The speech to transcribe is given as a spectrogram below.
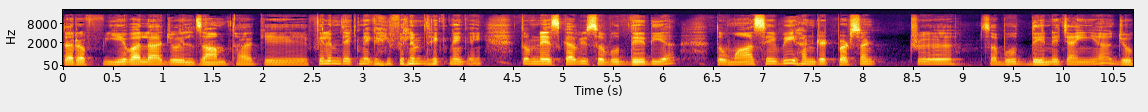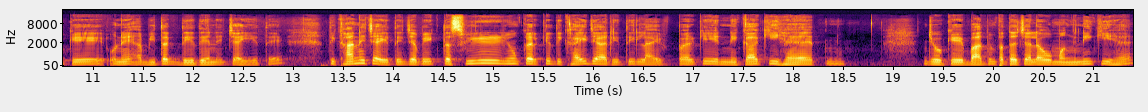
तरफ़ ये वाला जो इल्ज़ाम था कि फ़िल्म देखने गई, फ़िल्म देखने गई, तुमने इसका भी सबूत दे दिया। तो वहाँ से भी हंड्रेड परसेंट सबूत देने चाहिए जो कि उन्हें अभी तक दे देने चाहिए थे, दिखाने चाहिए थे। जब एक तस्वीर यूँ करके दिखाई जा रही थी लाइव पर कि ये निकाह की है, जो कि बाद में पता चला वो मंगनी की है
